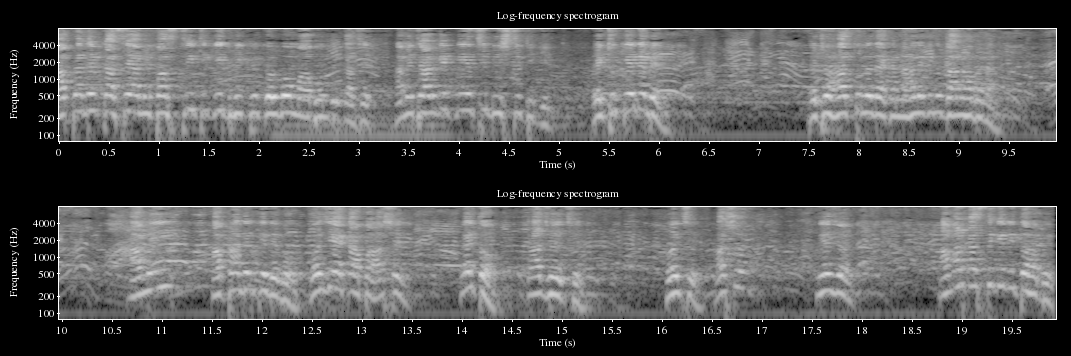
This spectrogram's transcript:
আপনাদের কাছে আমি পাঁচটি টিকিট বিক্রি করব মা বন্ধুর কাছে। আমি টার্গেট নিয়েছি বিশটি টিকিট একটু কে নেবেন? একটু হাত তুলে দেখেন, নাহলে কিন্তু গান হবে না। আমি আপনাদেরকে দেব। ওই যে এক আপা, আসেন। এই তো, কাজ হয়েছে। হয়েছে। আসো নিয়ে যান। আমার কাছ থেকে নিতে হবে।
